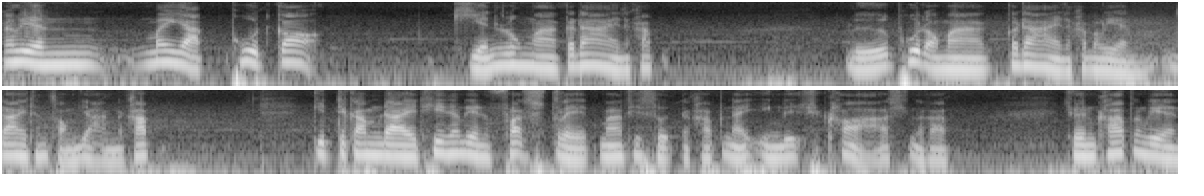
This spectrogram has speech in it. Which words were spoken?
นักเรียนไม่อยากพูดก็เขียนลงมาก็ได้นะครับ หรือพูดออกมาก็ได้นะครับนักเรียนได้ทั้งสองอย่างนะครับ กิจกรรมใดที่นักเรียน frustrate มากที่สุดนะครับใน English class นะครับ เชิญครับนักเรียน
